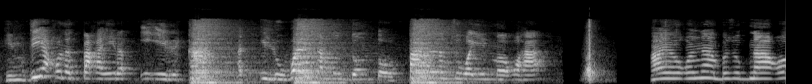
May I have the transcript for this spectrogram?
Hindi ako nagpakahirap iirika at iluwal sa mundong to para lang suwayin mo ako ha. Ayaw ko na, busog na ako.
